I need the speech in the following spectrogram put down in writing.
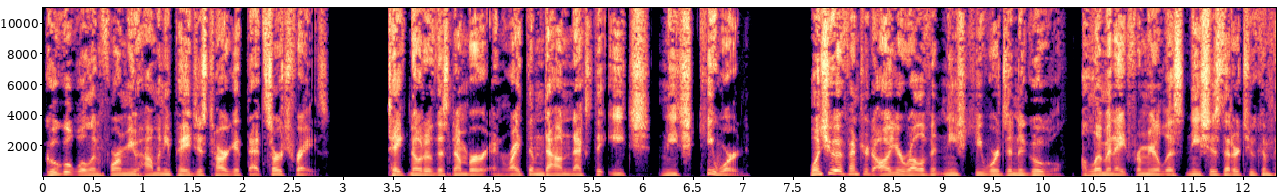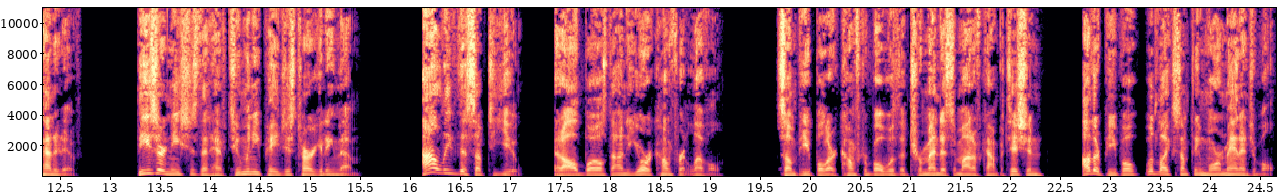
Google will inform you how many pages target that search phrase. Take note of this number and write them down next to each niche keyword. Once you have entered all your relevant niche keywords into Google, eliminate from your list niches that are too competitive. These are niches that have too many pages targeting them. I'll leave this up to you. It all boils down to your comfort level. Some people are comfortable with a tremendous amount of competition. Other people would like something more manageable.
